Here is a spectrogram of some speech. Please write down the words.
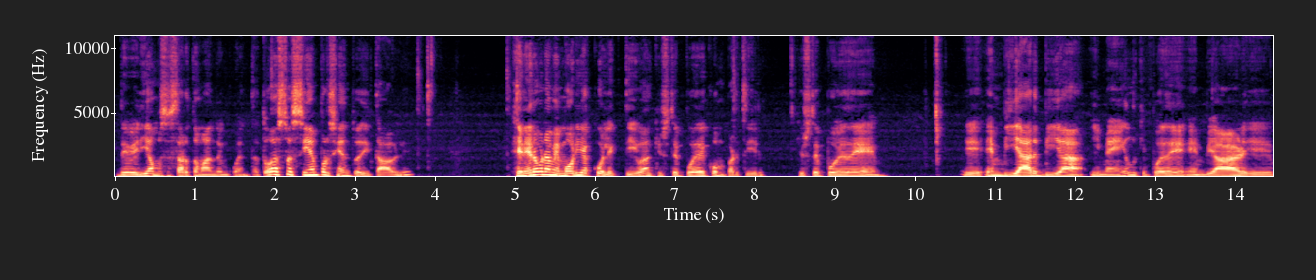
deberíamos estar tomando en cuenta. Todo esto es 100% editable. Genera una memoria colectiva que usted puede compartir, que usted puede eh, enviar vía email, que puede enviar eh,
